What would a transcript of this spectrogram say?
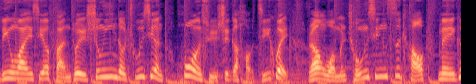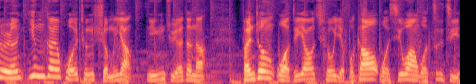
另外一些反对声音的出现，或许是个好机会，让我们重新思考每个人应该活成什么样。您觉得呢？反正我的要求也不高，我希望我自己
